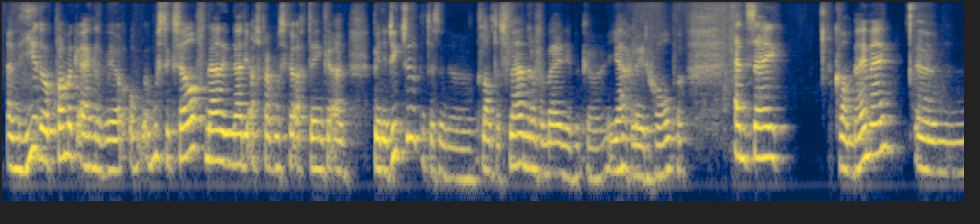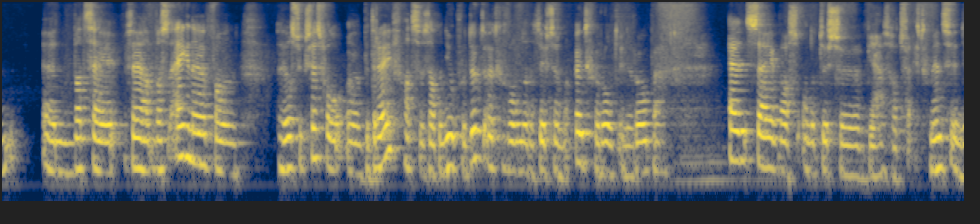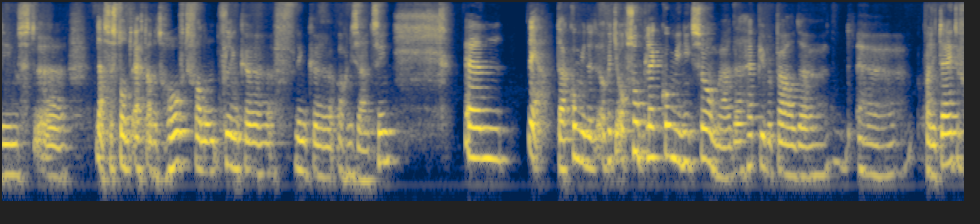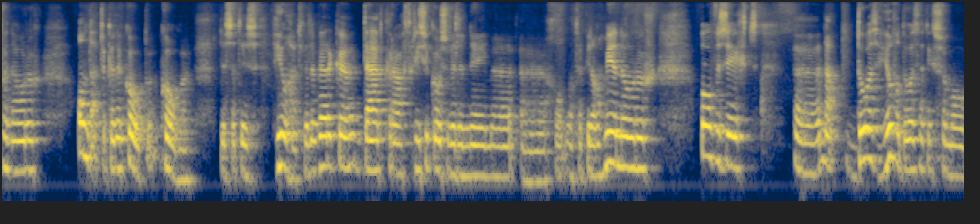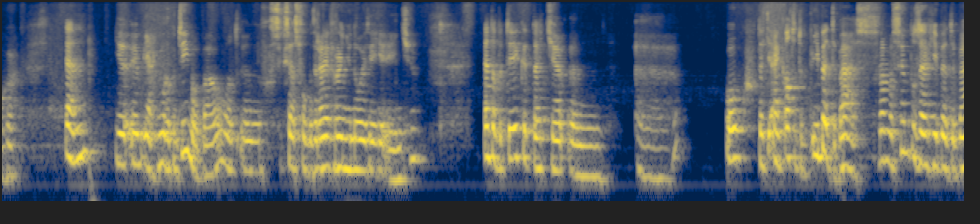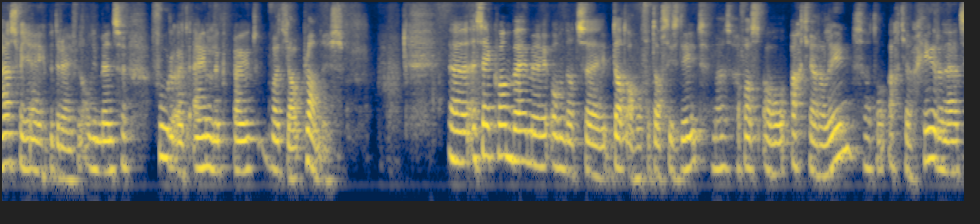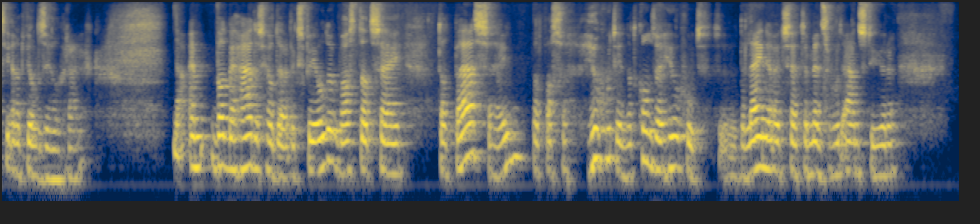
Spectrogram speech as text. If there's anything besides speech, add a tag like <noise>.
En hierdoor kwam ik eigenlijk weer, moest ik zelf, na die, die afspraak, moest ik echt denken aan Benedicte. Dat is een uh, klant uit Vlaanderen van mij, die heb ik uh, een jaar geleden geholpen. En zij kwam bij mij. Um, en wat zij, zij was eigenaar van een heel succesvol uh, bedrijf. Had ze, ze had een nieuw product uitgevonden. Dat heeft ze helemaal uitgerold in Europa. En zij was ondertussen, ja, ze had 50 mensen in dienst. Uh, nou, ze stond echt aan het hoofd van een flinke, flinke organisatie. En ja, daar kom je, weet je, op zo'n plek kom je niet zomaar. Daar heb je bepaalde uh, kwaliteiten voor nodig om daar te kunnen kopen, komen. Dus dat is heel hard willen werken, daadkracht, risico's willen nemen. Uh, wat heb je dan nog meer nodig? Overzicht. Uh, nou, door, heel veel doorzettingsvermogen. En je, ja, je moet ook een team opbouwen, want een succesvol bedrijf run je nooit in je eentje. En dat betekent dat je een, ook dat je eigenlijk altijd, de, je bent de baas. Laat maar simpel zeggen, je bent de baas van je eigen bedrijf. En al die mensen voeren uiteindelijk uit wat jouw plan is. Uh, en zij kwam bij mij omdat zij dat allemaal fantastisch deed. Maar ze was al acht jaar alleen. Ze had al acht jaar geen relatie en dat wilde ze heel graag. Nou, en wat bij haar dus heel duidelijk speelde, was dat zij dat baas zijn, dat was ze heel goed in. Dat kon ze heel goed. De lijnen uitzetten, mensen goed aansturen.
